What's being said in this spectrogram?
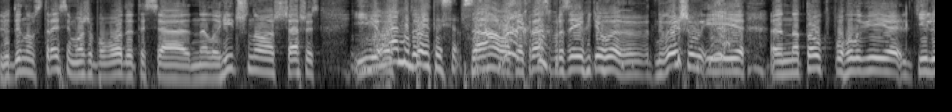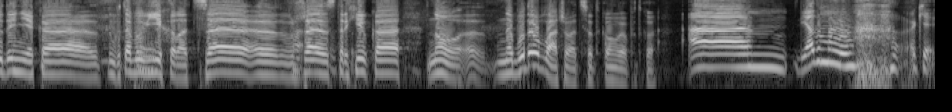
людина в стресі може поводитися нелогічно, ще щось. І ось не хтось- битися. Так, от якраз про це я хотів е, вийшов і е, натовк по голові тій людині, яка в тебе в'їхала. Це вже страхівка ну, не буде оплачуватися в такому випадку. А, я думаю, окей.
